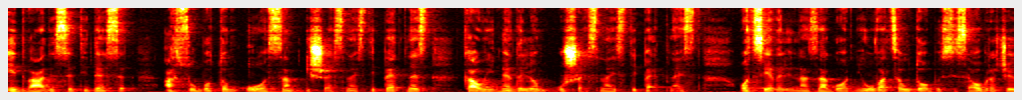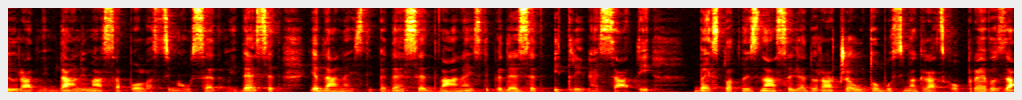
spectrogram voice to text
i 20 i 10, a subotom u 8 i 16 i 15, kao i nedeljom u 16 i 15. Od Sjeverina za Gornji Uvac autobusi se obraćaju radnim danima sa polascima u 7 i 10, 11 i 50, 12 i 50 i 13 sati. Besplatno iz naselja do Rače autobusima gradskog prevoza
